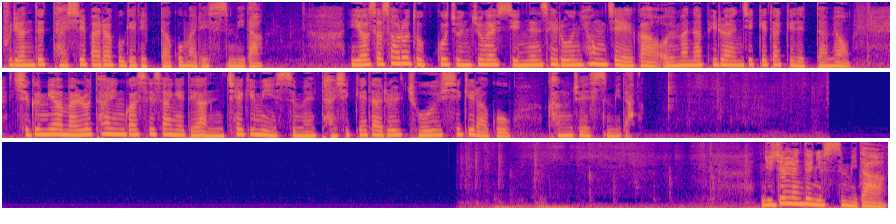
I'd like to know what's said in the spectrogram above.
불현듯 다시 바라보게 됐다고 말했습니다. 이어서 서로 돕고 존중할 수 있는 새로운 형제가 얼마나 필요한지 깨닫게 됐다며 지금이야말로 타인과 세상에 대한 책임이 있음을 다시 깨달을 좋을 시기라고 강조했습니다. 뉴질랜드 뉴스입니다.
